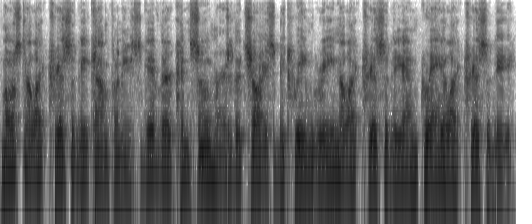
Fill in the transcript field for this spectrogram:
Most electricity companies give their consumers the choice between green electricity and gray electricity.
